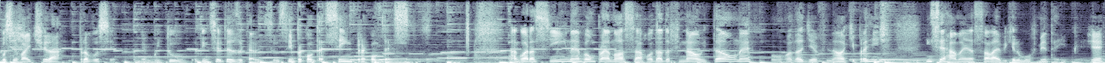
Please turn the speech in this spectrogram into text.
você vai tirar para você. É muito, eu tenho certeza, cara, isso sempre acontece, sempre acontece. Agora sim, né? Vamos para nossa rodada final, então, né? Uma rodadinha final aqui pra gente encerrar mais essa live aqui no Movimento RPG.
